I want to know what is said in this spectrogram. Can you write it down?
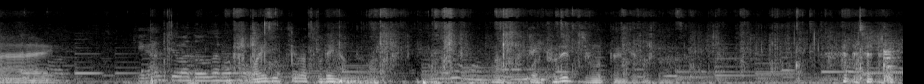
はい祈願中は動画の方参り中は撮れんやったなあこれ撮れって思ったんやけどさ。ね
